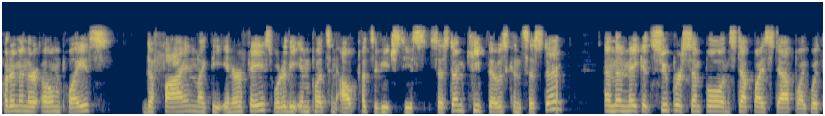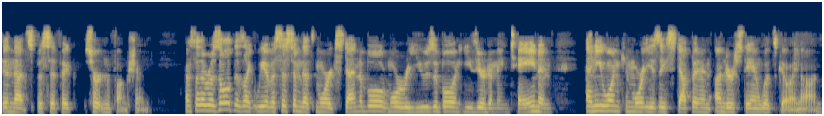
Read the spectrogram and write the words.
put them in their own place, define like the interface. What are the inputs and outputs of each system? Keep those consistent and then make it super simple and step by step, like within that specific certain function. And so the result is like we have a system that's more extendable, more reusable, and easier to maintain. And anyone can more easily step in and understand what's going on.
